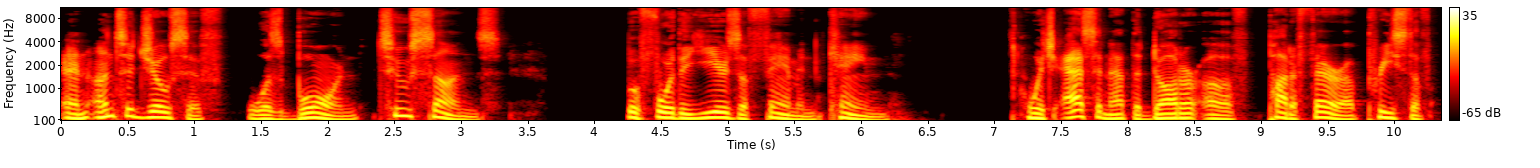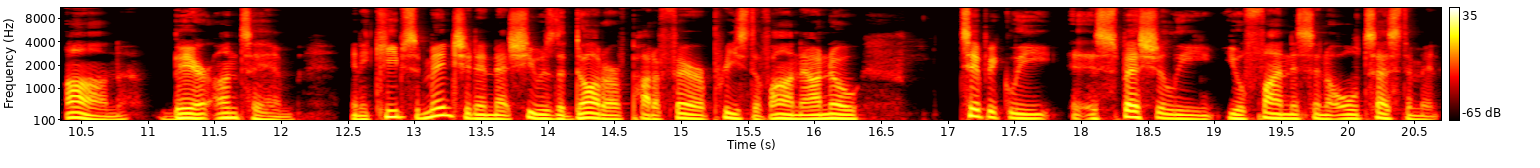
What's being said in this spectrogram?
and unto Joseph was born two sons before the years of famine came, which Asenath, the daughter of Potipherah, priest of On, bare unto him. And he keeps mentioning that she was the daughter of Potipherah, priest of On. Now I know typically, especially, you'll find this in the Old Testament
